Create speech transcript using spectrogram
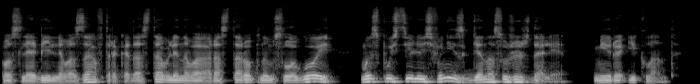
После обильного завтрака, доставленного расторопным слугой, мы спустились вниз, где нас уже ждали, Мира и Клант.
